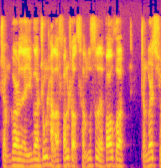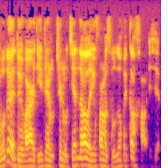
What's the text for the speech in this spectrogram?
整个的一个中场的防守层次，包括整个球队对瓦尔迪这种这种尖刀的一个防守层次会更好一些？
